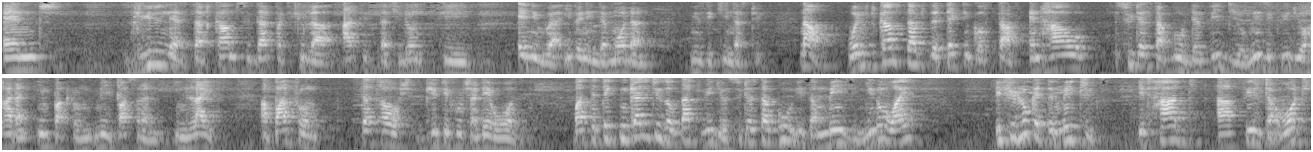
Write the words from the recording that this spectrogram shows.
and realness that comes with that particular artist that you don't see anywhere, even in the modern music industry. Now, when it comes down to the technical stuff and how Sweetest Taboo, the video, music video had an impact on me personally in life, apart from just how beautiful Sade was. But the technicalities of that video, Sweetest Taboo, is amazing. You know why? If you look at the Matrix, it had a filter, what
